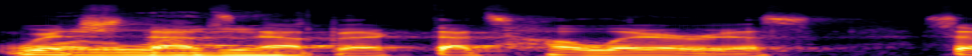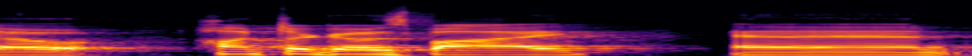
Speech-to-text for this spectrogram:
Which that's legend. epic. That's hilarious. So Hunter goes by and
